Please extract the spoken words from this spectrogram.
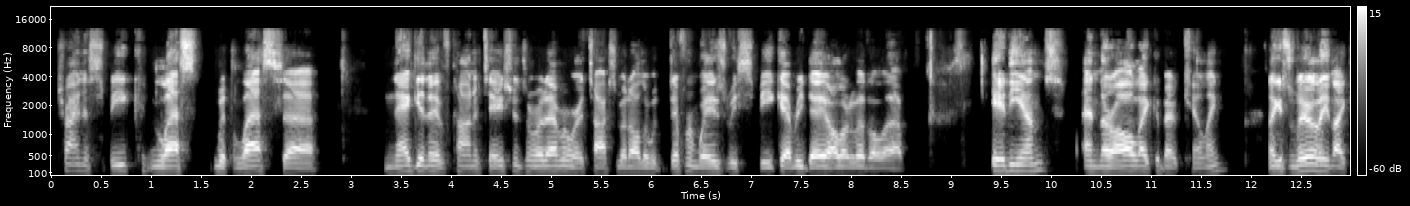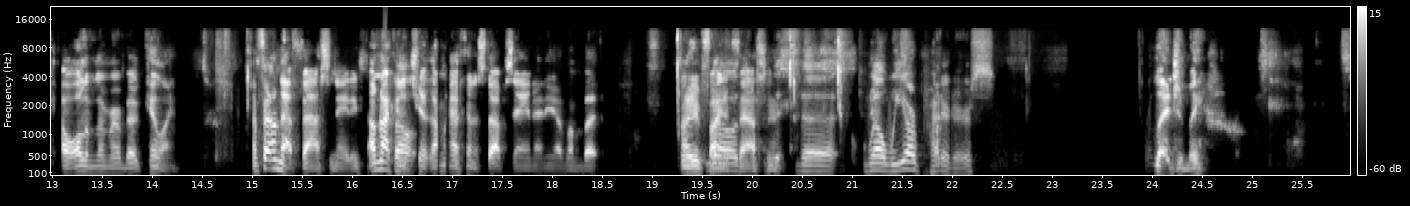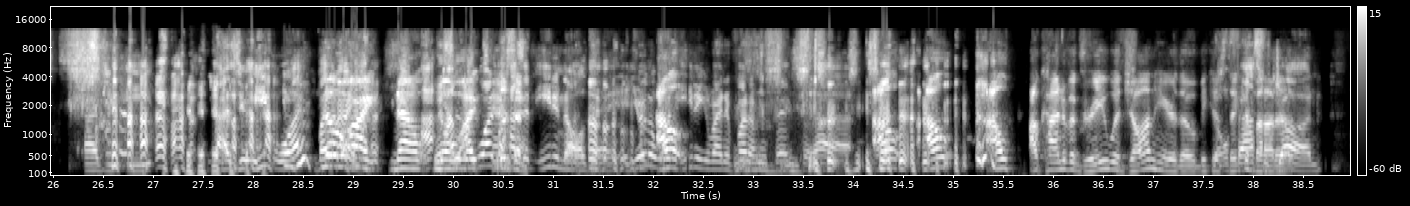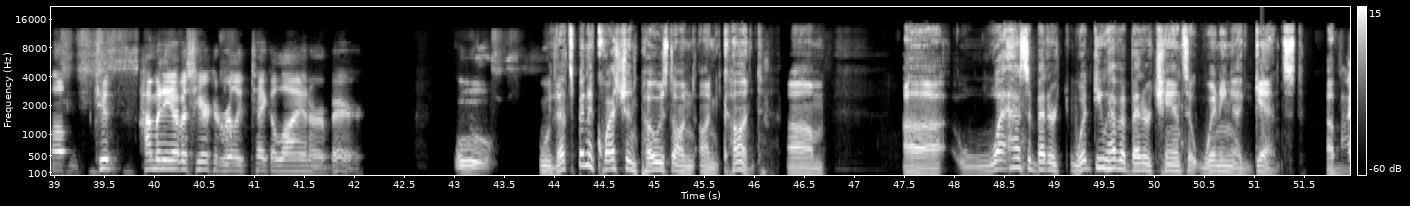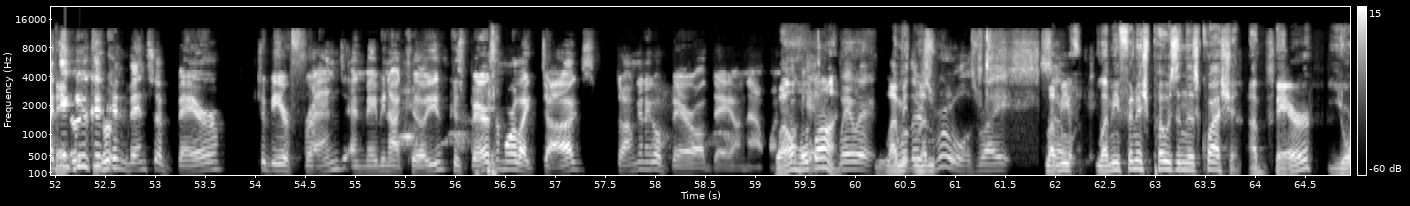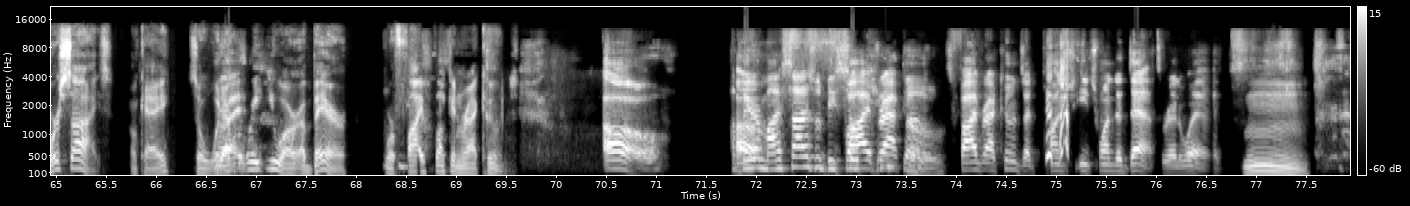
trying to speak less with less uh, negative connotations or whatever, where it talks about all the different ways we speak every day, all our little uh, idioms, and they're all like about killing. Like it's literally like all of them are about killing. I found that fascinating. I'm not gonna. Well- ch- I'm not gonna stop saying any of them, but I didn't find Well, it fascinating. The, the well, we are predators. Allegedly, As you eat, as you eat what? By no the way, all right now I, no, I'm I, the one that listen, hasn't eaten all day, and you're the one I'll- eating right in front of me. Thanks for that. I'll, I'll, I'll, I'll kind of agree with John here though, because Don't think about with it. John. Uh, could, how many of us here could really take a lion or a bear? ooh, Ooh, that's been a question posed on on cunt. Um, uh, what has a better? What do you have a better chance at winning against? I think you could convince a bear to be your friend and maybe not kill you because bears are more like dogs. So I'm gonna go bear all day on that one. Well, hold on. Wait, wait. Let well, me- there's let me- rules, right? let So- me let me finish posing this question. A bear your size, okay? So whatever Right. weight you are, a bear or five fucking raccoons. oh, A bear Oh. my size would be so five cute, raccoons. though. Five raccoons. I'd punch each one to death right away. Mm.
